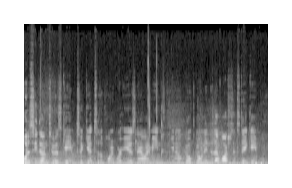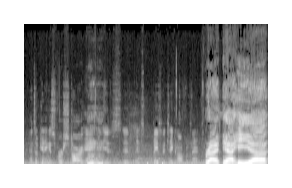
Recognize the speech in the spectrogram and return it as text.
What has he done to his game to get to the point where he is now? I mean, you know, go, going into that Washington State game, ends up getting his first start, and mm-hmm. is, it, it's basically taken off from there. Right. Yeah. He, uh,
